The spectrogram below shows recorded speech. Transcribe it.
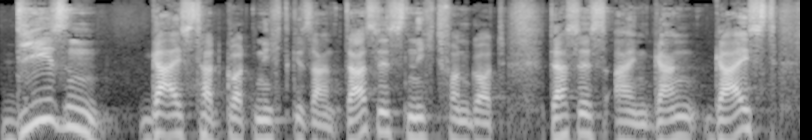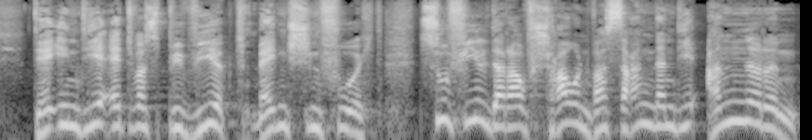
Diesen Geist hat Gott nicht gesandt. Das ist nicht von Gott. Das ist ein Geist, der in dir etwas bewirkt, Menschenfurcht, zu viel darauf schauen, was sagen dann die anderen,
